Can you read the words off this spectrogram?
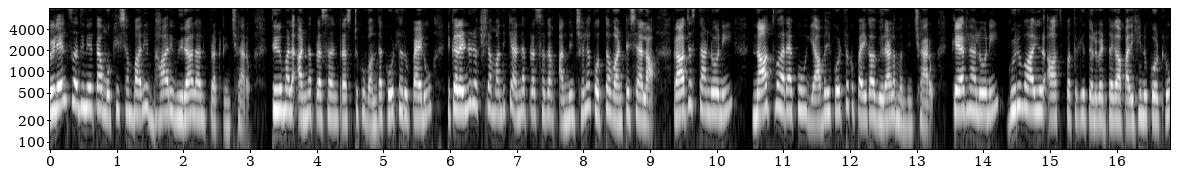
రిలయన్స్ అధినేత ముఖేష్ అంబానీ భారీ విరాళాలు ప్రకటించారు. తిరుమల అన్నప్రసాదం ట్రస్టుకు వంద కోట్ల రూపాయలు ఇక రెండు లక్షల మందికి అన్నప్రసాదం అందించేలా కొత్త వంటశాల రాజస్థాన్లోని నాద్వారాకు యాభై కోట్లకు పైగా విరాళం అందించారు. కేరళలోని గురువాయూర్ ఆసుపత్రికి తొలివెడతగా పదిహేను కోట్లు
